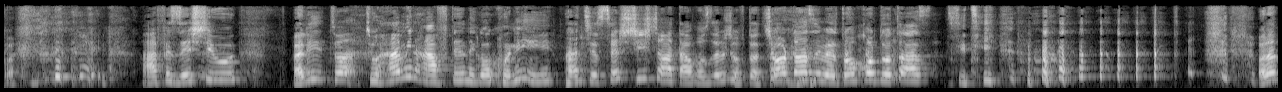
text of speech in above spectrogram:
حرف زشتی بود. ولی تو تو همین هفته نگاه کنی منچستر 6 تا تفاضلش افتاد. 4 تا از اورتون خورد دو تا از سیتی. حالا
